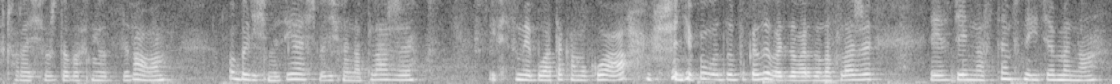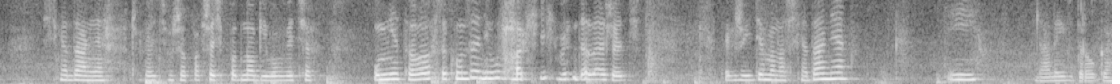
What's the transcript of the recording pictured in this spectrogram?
Wczoraj się już do Was nie odzywałam, bo byliśmy zjeść, byliśmy na plaży i w sumie była taka mgła, że nie było co pokazywać za bardzo na plaży. Jest dzień następny, idziemy na śniadanie. Czekajcie, muszę patrzeć pod nogi, bo wiecie, u mnie to sekundę nieuwagi, będę leżeć. Także idziemy na śniadanie i dalej w drogę.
